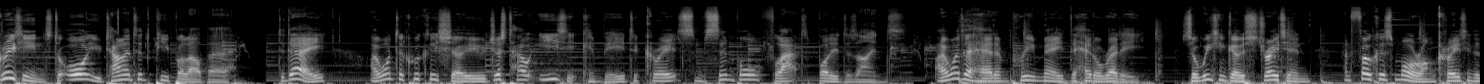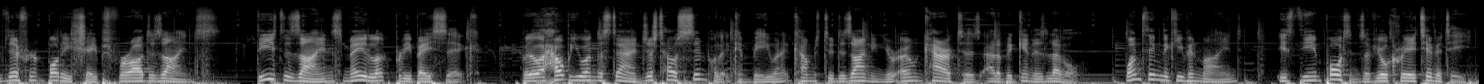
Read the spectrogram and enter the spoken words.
Greetings to all you talented people out there. Today, I want to quickly show you just how easy it can be to create some simple flat body designs. I went ahead and pre-made the head already, so we can go straight in and focus more on creating the different body shapes for our designs. These designs may look pretty basic, but it will help you understand just how simple it can be when it comes to designing your own characters at a beginner's level. One thing to keep in mind is the importance of your creativity.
